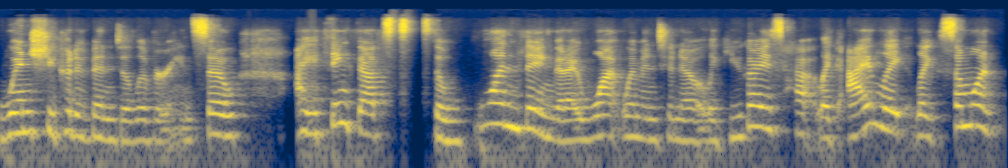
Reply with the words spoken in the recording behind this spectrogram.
when she could have been delivering. So I think that's the one thing that I want women to know. Like you guys have, like I like, like someone,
